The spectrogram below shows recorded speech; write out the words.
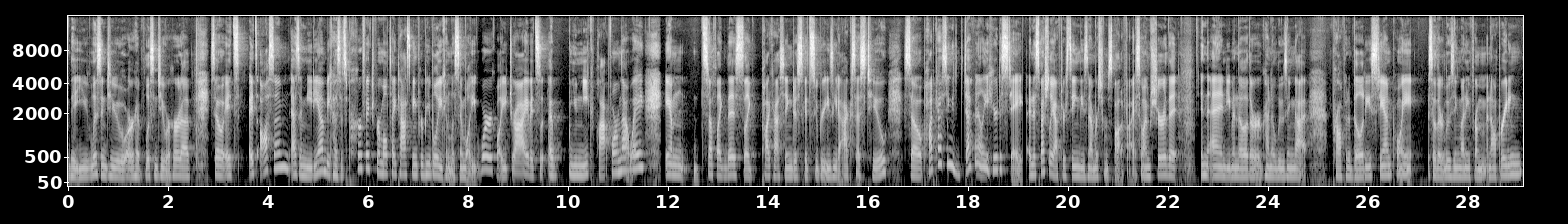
that you listen to or have listened to or heard of. So it's it's awesome as a medium because it's perfect for multitasking for people. You can listen while you work, while you drive. It's a unique platform that way. And stuff like this, like podcasting, just gets super easy to access too. So, podcasting is definitely here to stay, and especially after seeing these numbers from Spotify. So, I'm sure that in the end, even though they're kind of losing that profitability standpoint, so they're losing money from an operating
